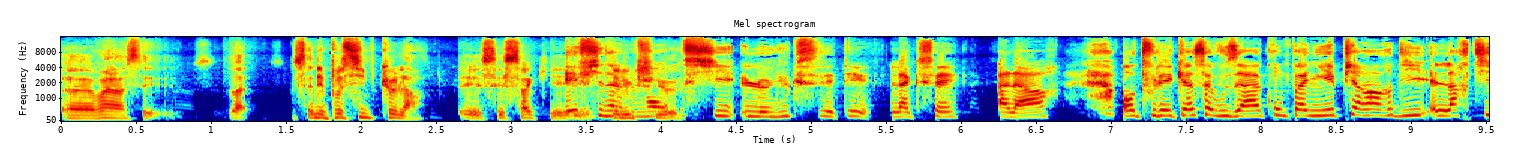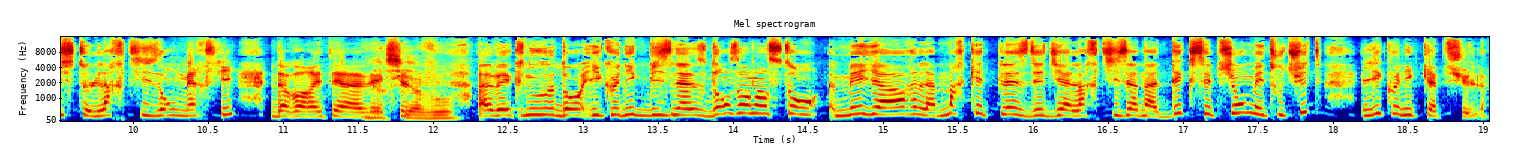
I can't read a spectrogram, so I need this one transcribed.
voilà, c'est ça n'est possible que là. Et c'est ça qui est, et finalement, luxueux. si le luxe c'était l'accès à l'art. En tous les cas, ça vous a accompagné. Pierre Hardy, l'artiste, l'artisan, merci d'avoir été avec, avec nous dans Iconic Business. Dans un instant, Meillard, la marketplace dédiée à l'artisanat d'exception, mais tout de suite, l'Iconic Capsule.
